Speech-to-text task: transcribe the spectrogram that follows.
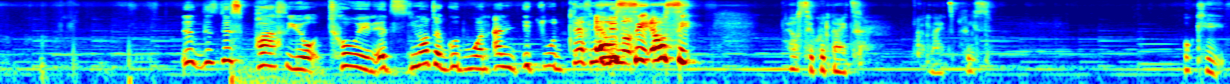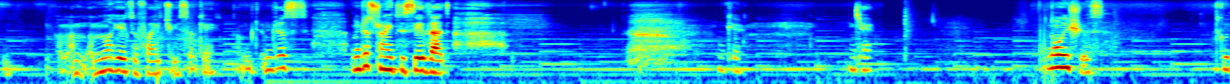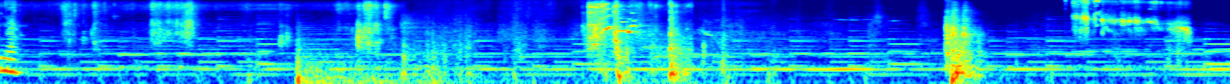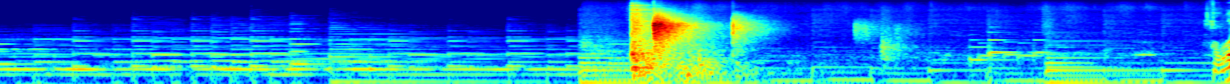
This, this path you're towing, it's not a good one and it will definitely not... Elsie, Elsie! Elsie, good night. Good night, please. Okay, I'm, I'm not here to fight you. It's okay. I'm, I'm just, I'm just trying to say that. Okay. Okay. No issues. Good night.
